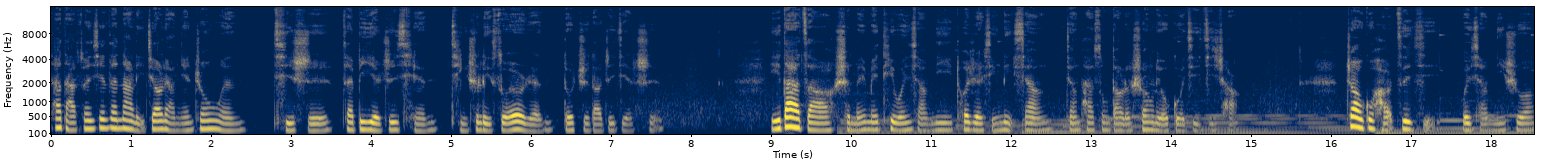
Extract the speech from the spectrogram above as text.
她打算先在那里教两年中文。其实，在毕业之前，寝室里所有人都知道这件事。一大早，沈梅梅替文小妮拖着行李箱，将她送到了双流国际机场。照顾好自己，文小妮说。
